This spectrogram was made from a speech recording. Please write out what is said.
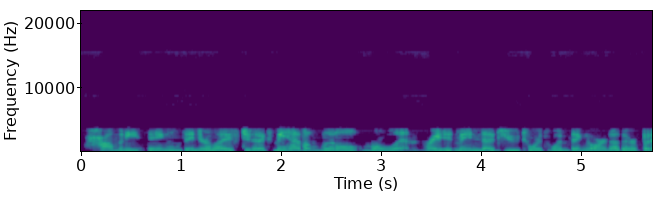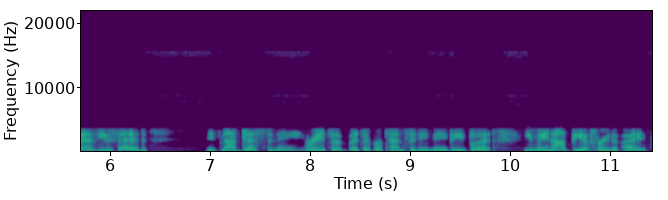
how many things in your life genetics may have a little role in, right? It may nudge you towards one thing or another, but as you said, it's not destiny, right? It's a it's a propensity maybe, but you may not be afraid of heights.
